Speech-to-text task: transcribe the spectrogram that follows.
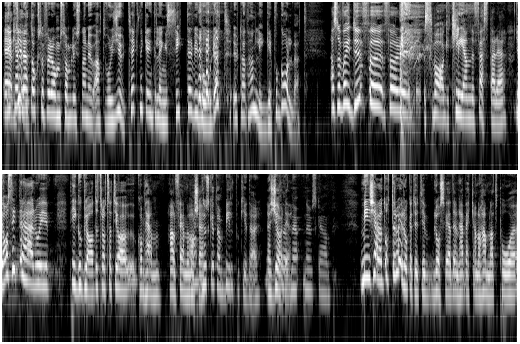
Vi eh, kan du. berätta också för de som lyssnar nu att vår ljudtekniker inte längre sitter vid bordet, utan han ligger på golvet. Alltså vad är du för, för svag, klen festare? Jag sitter här och är pigg och glad trots att jag kom hem halv fem i morse. Ja, nu ska jag ta en bild på Kid här. Jag gör det. Nu, nu ska han... Min kära dotter har ju råkat ut i blåsväder den här veckan och hamnat på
